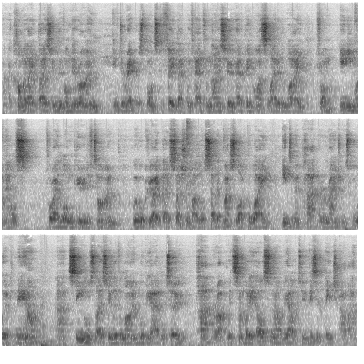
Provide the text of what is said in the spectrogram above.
uh, accommodate those who live on their own in direct response to feedback we've had from those who have been isolated away from anyone else for a long period of time. We will create those social bubbles so that much like the way intimate partner arrangements work now, uh, singles, those who live alone, will be able to partner up with somebody else and they'll be able to visit each other.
